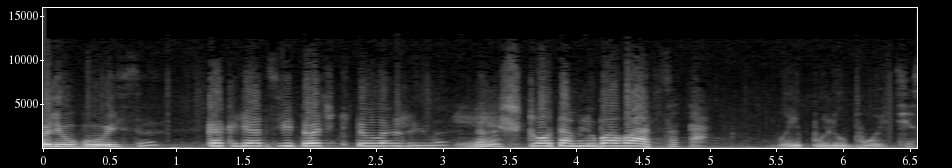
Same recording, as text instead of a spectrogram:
полюбуйся, как я цветочки-то уложила. Э, что там любоваться-то? Вы полюбуйтесь.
